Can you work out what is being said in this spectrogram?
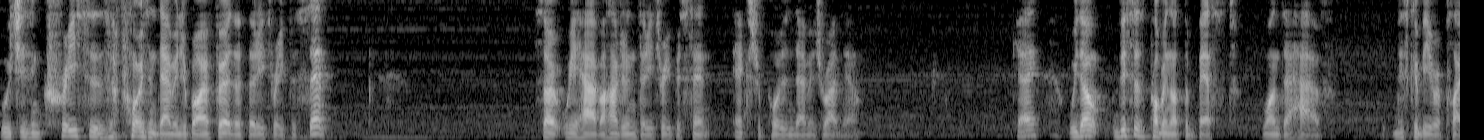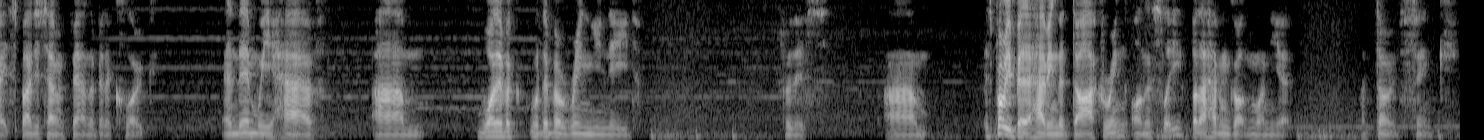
which is increases the poison damage by a further 33%. So we have 133% extra poison damage right now. Okay, we don't. This is probably not the best one to have. This could be replaced, but I just haven't found a better cloak. And then we have um, whatever whatever ring you need for this. Um, it's probably better having the dark ring, honestly, but I haven't gotten one yet. I don't think.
